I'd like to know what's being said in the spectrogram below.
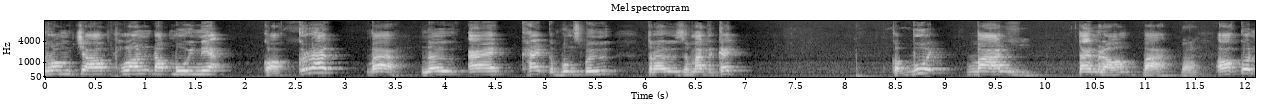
ក្រុមចោរប្លន់11នាក់ក៏ក្រើកបាទនៅឯខេត្តកំពង់ស្ពឺត្រូវសមត្ថកិច្ចក្បួចបានតែម្ដងបាទបាទអរគុណ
